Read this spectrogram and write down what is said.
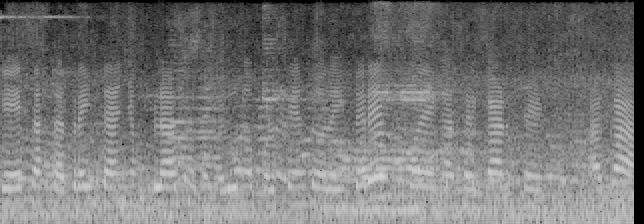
que es hasta 30 años plazo con el 1% de interés, pueden acercarse acá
